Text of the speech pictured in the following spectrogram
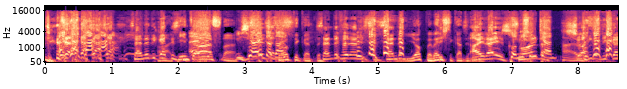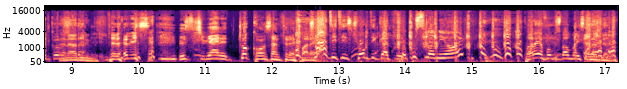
Sen de dikkatlisin. Evet. asla. Söyleyeceğim. kadar. Çok dikkatli. Sen de fena değilsin. Sen de Yok be ben hiç dikkatli değilim. Hayır hayır. Şu anda, Konuşurken. Ha, şu evet. anda dikkat konusunda Fena değilimdir. fena değilsin. Mesut'cum yani çok konsantre paraya. Çok titiz, çok dikkatli. Fokuslanıyor. Paraya fokuslanmayı seven bir adam.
